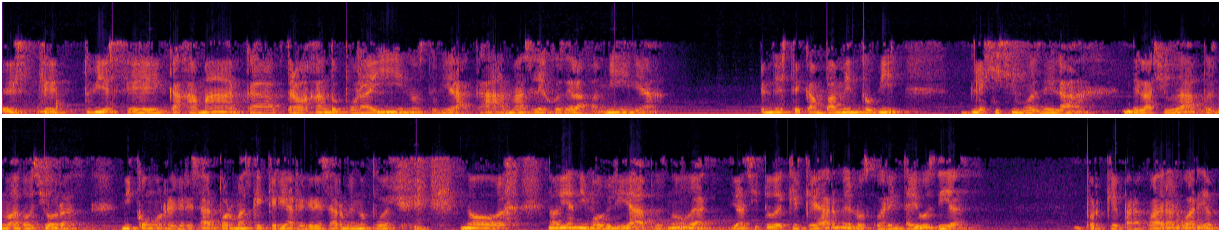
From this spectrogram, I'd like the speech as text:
Este, estuviese en Cajamarca, trabajando por ahí, no estuviera acá, más lejos de la familia, en este campamento vi lejísimos de la, de la ciudad, pues no a 12 horas, ni cómo regresar, por más que quería regresarme, no podía, no, no había ni movilidad, pues no, y así tuve que quedarme los 42 días, porque para cuadrar guardia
